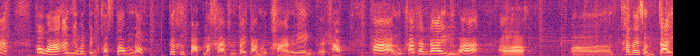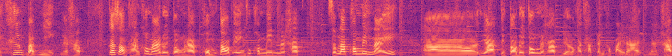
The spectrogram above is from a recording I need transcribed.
นะ เพราะว่าอันนี้มันเป็นคอสตอมเนาะก็คือปรับราคาขึ้นไปตามลูกค้านั่นเองนะครับ ถ้าลูกค้าท่านใดหรือว่าท่านใดสนใจเครื่องแบบนี้นะครับ ก็สอบถามเข้ามาโดยตรงนะครับ ผมตอบเองทุกคอมเมนต์นะครับสำหรับคอมเมนต์ไหนออยากติดต่อโดยตรงนะครับ เดี๋ยวเราก็ทักกันเข้าไปได้นะครับ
